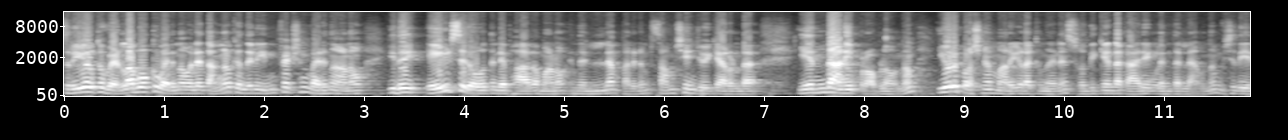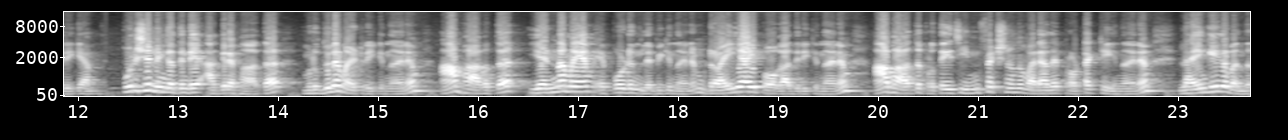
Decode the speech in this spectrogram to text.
സ്ത്രീകൾക്ക് വെള്ളപോക്ക് വരുന്ന പോലെ തങ്ങൾക്ക് എന്തെങ്കിലും ഇൻഫെക്ഷൻ വരുന്നതാണോ? ഇത് എയ്ഡ്സ് രോഗത്തിന്റെ ഭാഗമാണോ? എന്നെല്ലാം പലരും സംശയം ചോദിക്കാറുണ്ട്. എന്താണ് ഈ പ്രോബ്ലം എന്നും ഈ ഒരു പ്രശ്നം മറികടക്കുന്നതിന് ശ്രദ്ധിക്കേണ്ട കാര്യങ്ങൾ എന്തെല്ലാമെന്നും വിശദീകരിക്കാം. പുരുഷലിംഗത്തിന്റെ അഗ്രഭാഗത്ത് മൃദുലമായിട്ടിരിക്കുന്നതിനും ആ ഭാഗത്ത് എണ്ണമയം എപ്പോഴും ലഭിക്കുന്നതിനും ഡ്രൈ ആയി പോകാതിരിക്കുന്നതിനും ആ ഭാഗത്ത് പ്രത്യേകിച്ച് ഇൻഫെക്ഷൻ ഒന്നും വരാതെ പ്രൊട്ടക്ട് ചെയ്യുന്നതിനും ലൈംഗിക ബന്ധ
